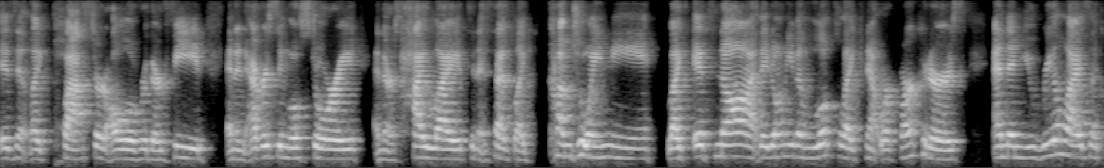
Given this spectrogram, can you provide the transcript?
isn't like plastered all over their feed and in every single story and there's highlights and it says like come join me. Like it's not they don't even look like network marketers and then you realize like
